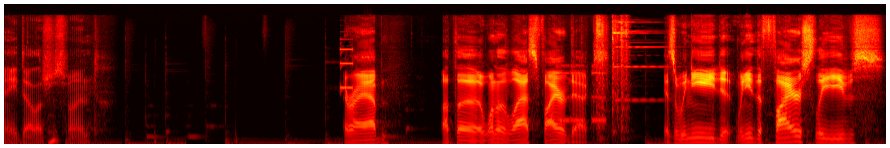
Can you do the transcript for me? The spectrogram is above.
Eight dollars was fine. Arab, about the one of the last fire decks. Okay, so we need we need the fire sleeves.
